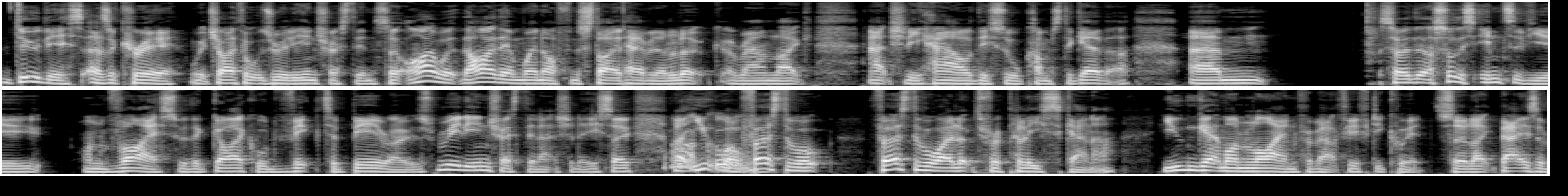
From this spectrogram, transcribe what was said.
do this as a career, which I thought was really interesting. So I, w- I then went off and started having a look around like actually how this all comes together. Um, so I saw this interview on Vice with a guy called Victor Biro. It was really interesting actually. So like Oh, you, cool. well, first of all, first of all, I looked for a police scanner. You can get them online for about fifty quid. So like that is a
